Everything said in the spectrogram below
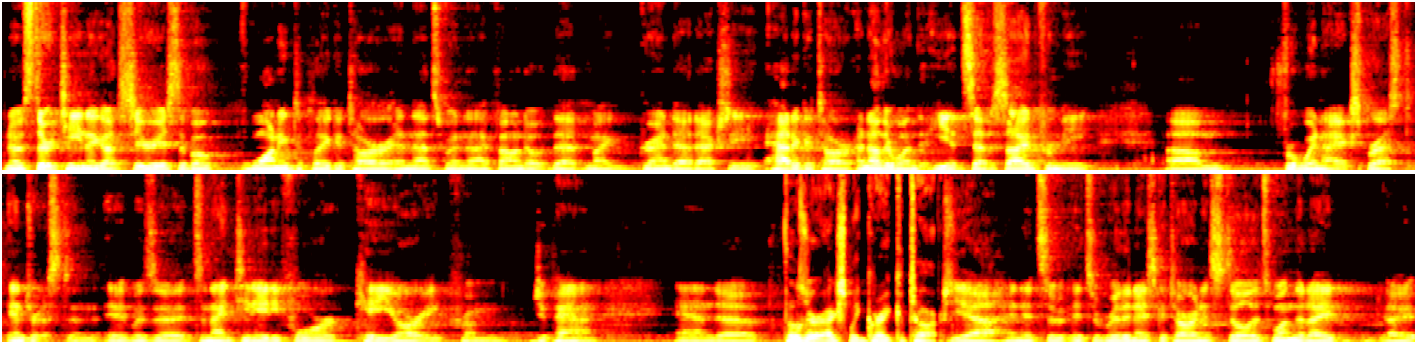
when I was 13, I got serious about wanting to play guitar, and that's when I found out that my granddad actually had a guitar, another one that he had set aside for me um, for when I expressed interest, and it was a it's a 1984 K. Yairi from Japan, and uh, Those are actually great guitars. yeah, and it's a it's a really nice guitar, and it's still it's one that I, I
